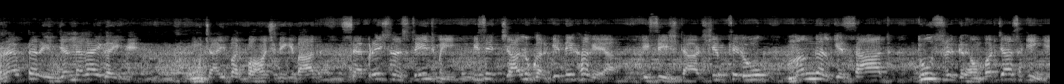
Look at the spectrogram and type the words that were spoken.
रैप्टर इंजन लगाए गए हैं। ऊंचाई पर पहुँचने के बाद सेपरेशन स्टेज में इसे चालू करके देखा गया। इसी स्टारशिप से लोग मंगल के साथ दूसरे ग्रहों पर जा सकेंगे।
